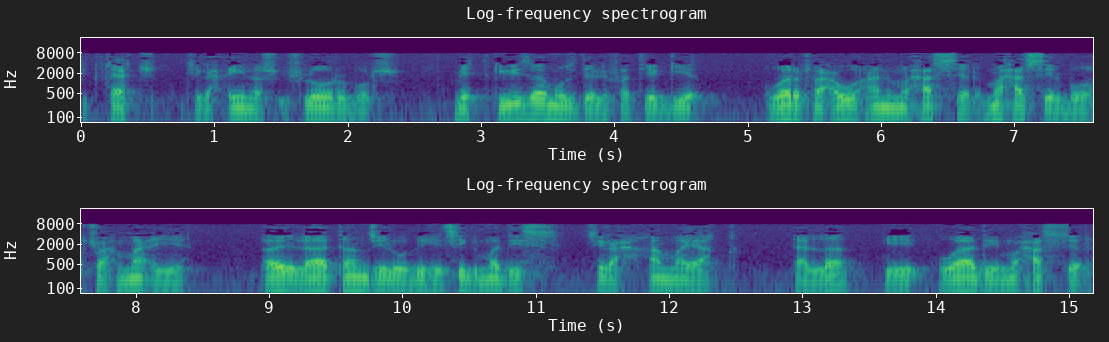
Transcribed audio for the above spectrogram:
تقاتش تقحينش شلور بولش متكيزة مزدلفة يجي وارفعوا عن محسر. محسر بوخ شح معي. أي لا تنزلوا به سيج مديس سيج خم يق ألا وادي محسر.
